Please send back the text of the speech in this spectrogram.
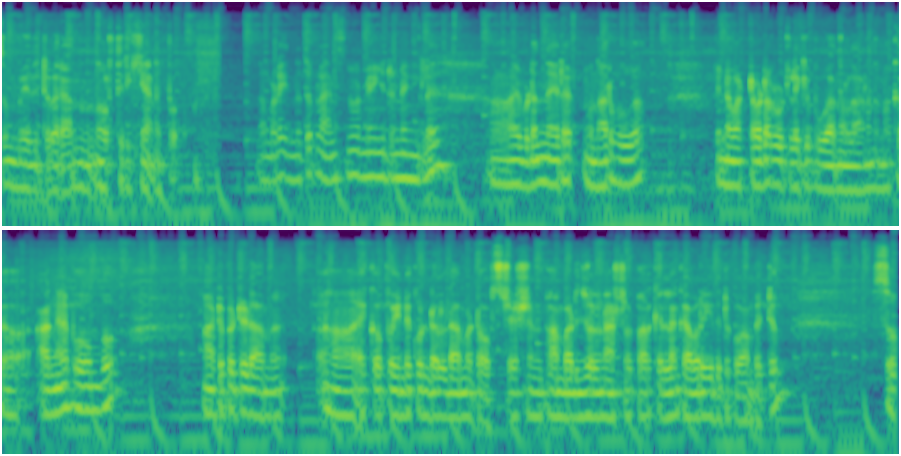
സ്വിം ചെയ്തിട്ട് വരാമെന്ന് ഓർത്തിരിക്കുകയാണ് ഇപ്പോൾ നമ്മുടെ ഇന്നത്തെ പ്ലാൻസ് എന്ന് പറഞ്ഞു കഴിഞ്ഞിട്ടുണ്ടെങ്കിൽ ഇവിടെ നിന്ന് നേരെ മൂന്നാർ പോവുക. പിന്നെ വട്ടവട റൂട്ടിലേക്ക് പോകുക എന്നുള്ളതാണ്. നമുക്ക് അങ്ങനെ പോകുമ്പോൾ Mattupetty dam echo point Kundala dam top station Pampadum Shola national park എല്ലാം കവർ ചെയ്തിട്ട് പോകാൻ പറ്റും. സോ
